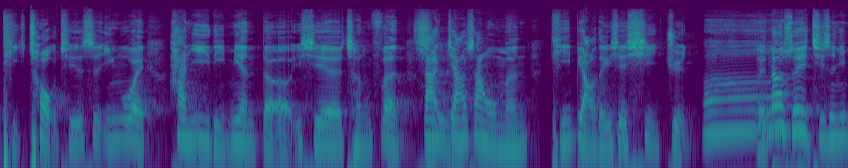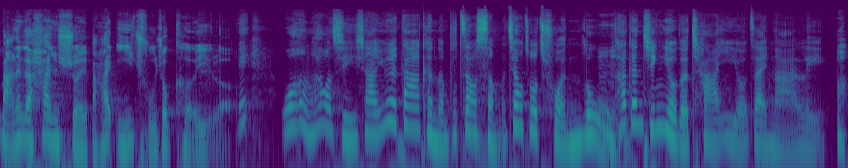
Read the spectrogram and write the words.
体臭，其实是因为汗液里面的一些成分，是那加上我们体表的一些细菌。Uh huh. 对，那所以其实你把那个汗水把它移除就可以了。欸我很好奇一下，因为大家可能不知道什么叫做纯露，嗯、它跟精油的差异又在哪里？啊，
